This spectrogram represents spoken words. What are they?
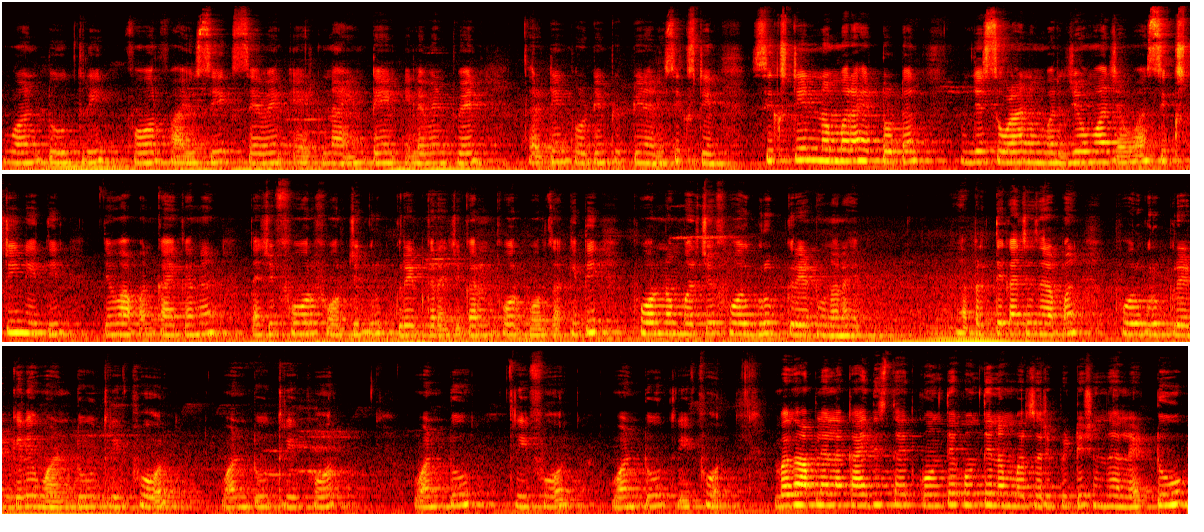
One two three four five six seven eight nine ten eleven twelve thirteen fourteen fifteen आणि सिक्स्टीन सिक्स्टीन नंबर आहेत टोटल म्हणजे सोळा नंबर जेव्हा जेव्हा सिक्स्टीन येतील तेव्हा आपण काय करणार? त्याचे फोर फोरचे ग्रुप क्रिएट करायचे. कारण फोर फोरचा किती? फोर नंबरचे फोर ग्रुप क्रिएट होणार आहेत. या प्रत्येकाचे जर आपण फोर ग्रुप क्रिएट केले one two three four one two three four one two three four one two three four बघा आपल्याला काय दिसत आहेत कोणते कोणते नंबरचं रिपिटेशन झालं आहे टू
